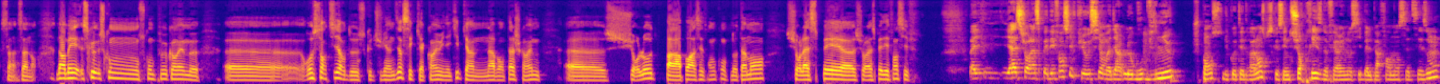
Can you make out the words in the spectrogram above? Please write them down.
ça, ça, non. Non, mais ce que ce qu'on ce qu'on peut quand même euh, ressortir de ce que tu viens de dire, c'est qu'il y a quand même une équipe qui a un avantage quand même euh, sur l'autre par rapport à cette rencontre, notamment sur l'aspect euh, sur l'aspect défensif. Bah, il y a sur l'aspect défensif, puis aussi on va dire le groupe vit mieux, je pense, du côté de Valence, parce que c'est une surprise de faire une aussi belle performance cette saison.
